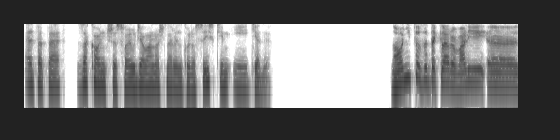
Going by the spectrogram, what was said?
LPP zakończy swoją działalność na rynku rosyjskim i kiedy? No oni to zadeklarowali, e,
